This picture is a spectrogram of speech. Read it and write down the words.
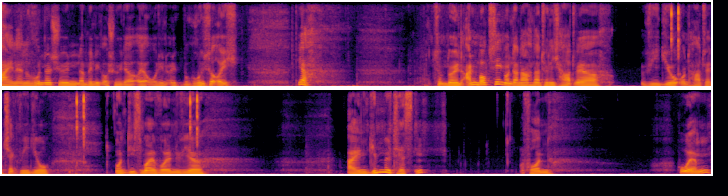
Einen wunderschönen, da bin ich auch schon wieder, euer Odin und ich begrüße euch. Ja, zum neuen Unboxing und danach natürlich Hardware-Video und Hardware-Check-Video. Und diesmal wollen wir ein Gimbal testen von Hohem.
